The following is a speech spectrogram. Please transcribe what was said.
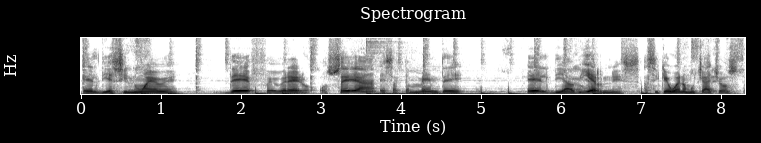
el 19 de febrero. O sea, exactamente el día viernes. Así que bueno muchachos,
